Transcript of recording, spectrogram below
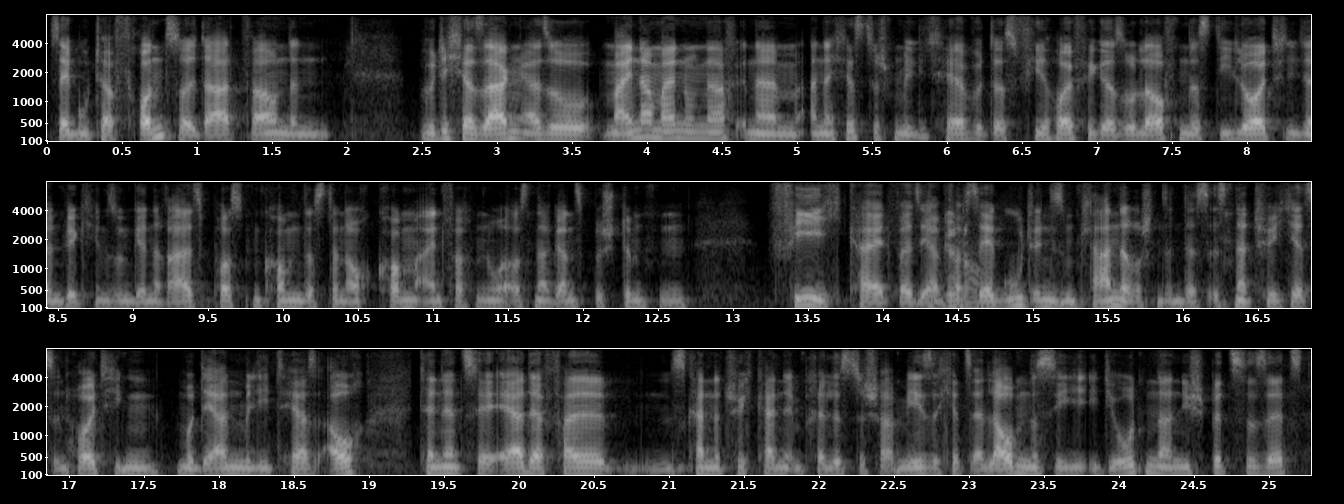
sehr guter Frontsoldat war. Und dann würde ich ja sagen, also meiner Meinung nach in einem anarchistischen Militär wird das viel häufiger so laufen, dass die Leute, die dann wirklich in so einen Generalsposten kommen, das dann auch kommen, einfach nur aus einer ganz bestimmten Fähigkeit, weil sie einfach genau. sehr gut in diesem Planerischen sind. Das ist natürlich jetzt in heutigen modernen Militärs auch tendenziell eher der Fall. Es kann natürlich keine imperialistische Armee sich jetzt erlauben, dass sie Idioten an die Spitze setzt.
